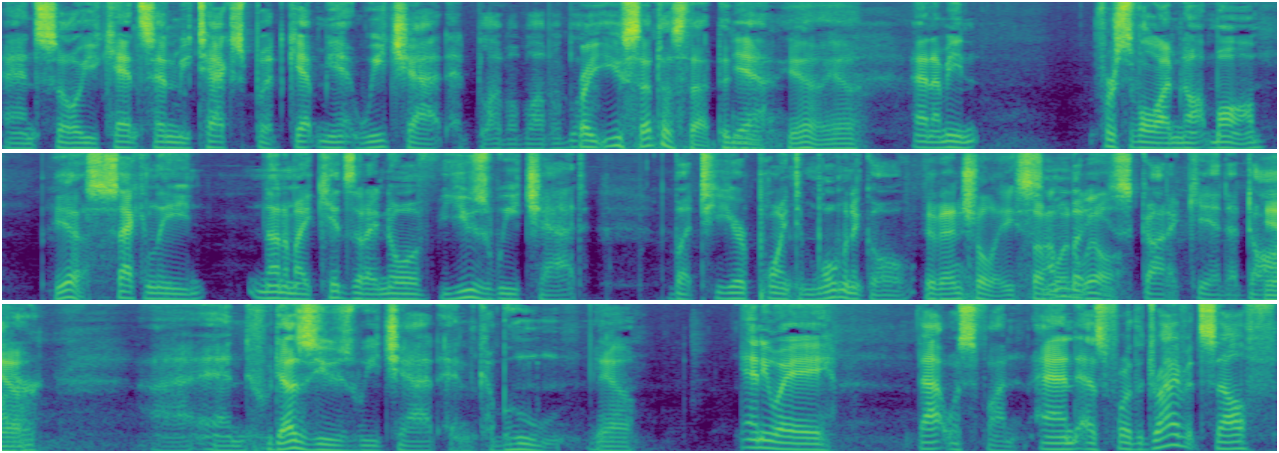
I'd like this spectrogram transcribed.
and so you can't send me text, but get me at WeChat at blah blah blah blah blah." right you sent us that didn't Yeah. you yeah yeah And I mean, first of all, I'm not mom. yes Secondly, none of my kids that I know of use WeChat. But to your point a moment ago, eventually someone will somebody's got a kid, a daughter, uh, and who does use WeChat, and kaboom, yeah Anyway, that was fun. And as for the drive itself,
